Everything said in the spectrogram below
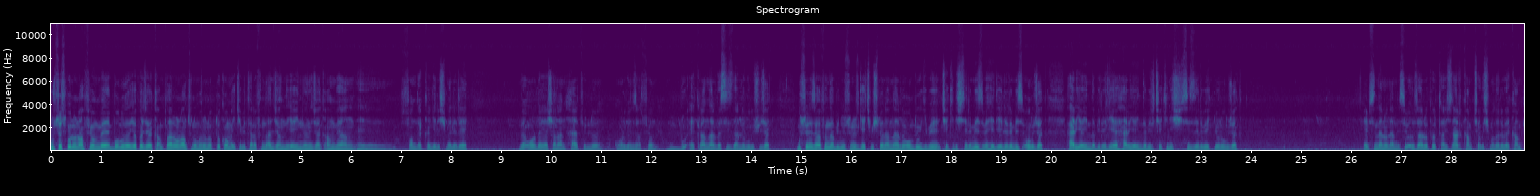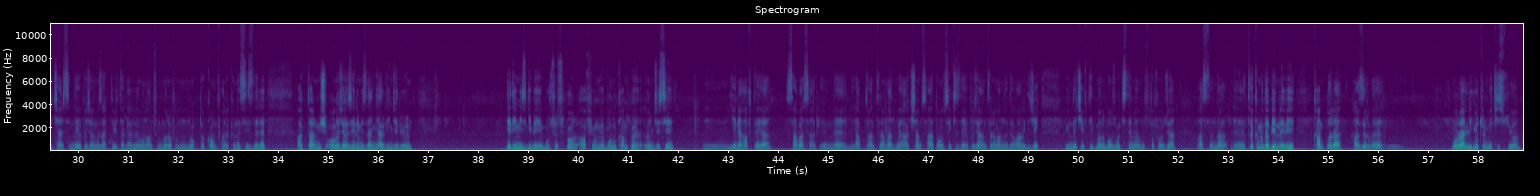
Bursaspor'un Afyon ve Bolu'da yapacağı kamplar 16numara.com ekibi tarafından canlı yayınlanacak an ve an e, son dakika gelişmeleri ve orada yaşanan her türlü organizasyon bu ekranlarda sizlerle buluşacak. Bu süre zarfında biliyorsunuz geçmiş dönemlerde olduğu gibi çekilişlerimiz ve hediyelerimiz olacak. Her yayında bir hediye, her yayında bir çekiliş sizleri bekliyor olacak. Hepsinden önemlisi özel röportajlar, kamp çalışmaları ve kamp içerisinde yapacağımız aktivitelerle 16numara.com farkını sizlere aktarmış olacağız. Elimizden geldiğince diyorum. Dediğimiz gibi Bursa Spor, Afyon ve Bolu kampı öncesi e, yeni haftaya sabah saatlerinde yaptığı antrenman ve akşam saat 18'de yapacağı antrenmanla devam edecek. Günde çift idmanı bozmak istemeyen Mustafa Hoca aslında e, takımı da bir nevi kamplara hazır ve moralli götürmek istiyor.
